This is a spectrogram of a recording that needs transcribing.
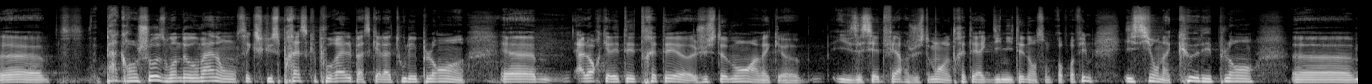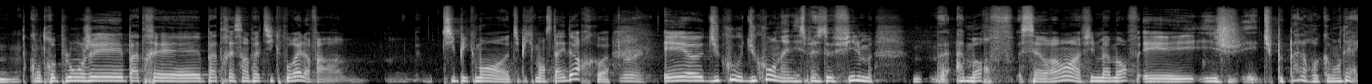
Euh, Pas grand-chose. Wonder Woman, on s'excuse presque pour elle parce qu'elle a tous les plans. euh, alors qu'elle était traitée euh, justement avec. euh, ils essayaient de faire justement le traiter avec dignité dans son propre film. Ici, on a que des plans euh, contre-plongés, pas très, pas très sympathiques pour elle. Enfin, typiquement, euh, typiquement Snyder, quoi. Et euh, du coup, du coup, on a une espèce de film euh, amorphe. C'est vraiment un film amorphe et, et je- et tu peux pas le recommander à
